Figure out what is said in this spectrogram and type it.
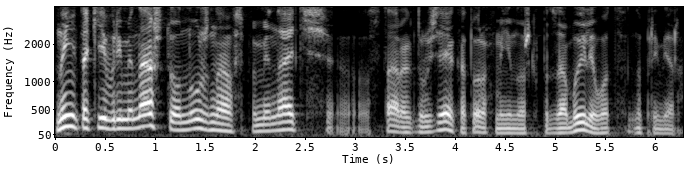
Ныне такие времена, что нужно вспоминать э, старых друзей, о которых мы немножко подзабыли. Вот, например,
